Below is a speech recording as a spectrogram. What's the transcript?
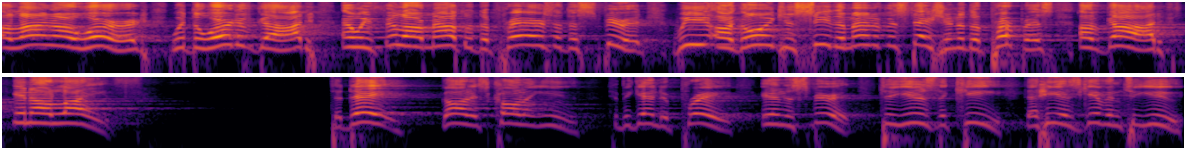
align our word with the word of God and we fill our mouth with the prayers of the Spirit, we are going to see the manifestation of the purpose of God in our life. Today, God is calling you to begin to pray in the Spirit, to use the key that He has given to you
